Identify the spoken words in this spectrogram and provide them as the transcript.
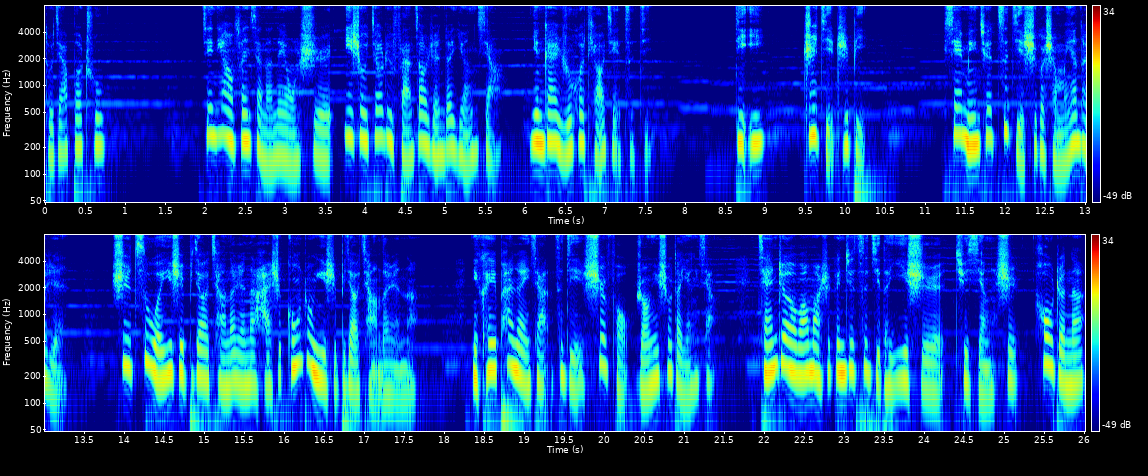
独家播出。今天要分享的内容是：易受焦虑、烦躁人的影响，应该如何调节自己？第一，知己知彼，先明确自己是个什么样的人，是自我意识比较强的人呢，还是公众意识比较强的人呢？你可以判断一下自己是否容易受到影响。前者往往是根据自己的意识去行事，后者呢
